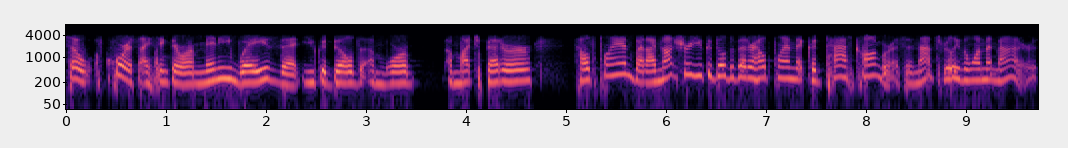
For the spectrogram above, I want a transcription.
so, of course, I think there are many ways that you could build a more, a much better health plan, but I'm not sure you could build a better health plan that could pass Congress, and that's really the one that matters.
